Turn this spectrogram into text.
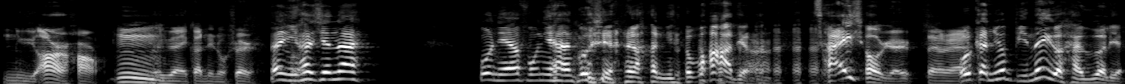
女二号，嗯，愿意干这种事儿。那你看现在过年逢年过节上，你这袜顶 踩小人儿，我感觉比那个还恶劣。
